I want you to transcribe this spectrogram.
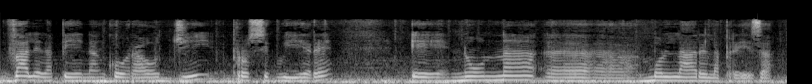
vale la pena ancora oggi proseguire e non eh, mollare la presa.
